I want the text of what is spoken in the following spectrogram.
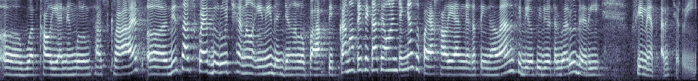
uh, buat kalian yang belum subscribe, uh, di subscribe dulu channel ini dan jangan lupa aktifkan notifikasi loncengnya supaya kalian gak ketinggalan video-video terbaru dari Finet Archery.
